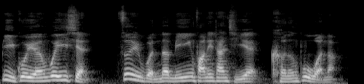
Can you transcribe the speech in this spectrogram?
碧桂园危险，最稳的民营房地产企业可能不稳了。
